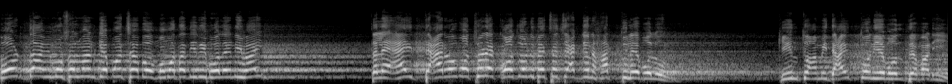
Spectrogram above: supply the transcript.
ভোট দাও, আমি মুসলমানকে বাঁচাবো। মমতা দিদি বলেনি ভাই। তাহলে এই তেরো বছরে কজন বেঁচেছে? একজন হাত তুলে বলুন। কিন্তু আমি দায়িত্ব নিয়ে বলতে পারি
